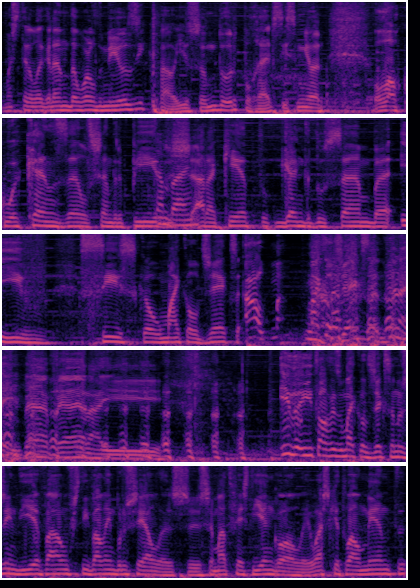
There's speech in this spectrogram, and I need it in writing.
uma estrela grande da World Music. Pá, o Yusun Dur, porreiro, sim senhor. Loco Akanza, Alexandre Pires, Também. Araqueto, Gangue do Samba, Eve. Cisco, Michael Jackson. Ah, Ma Michael Jackson! Peraí, peraí. E daí talvez o Michael Jackson hoje em dia vá a um festival em Bruxelas eh, chamado Festi Angola. Eu acho que atualmente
